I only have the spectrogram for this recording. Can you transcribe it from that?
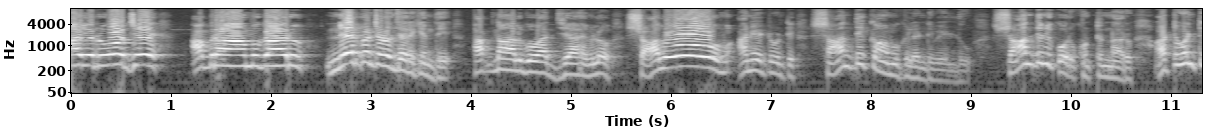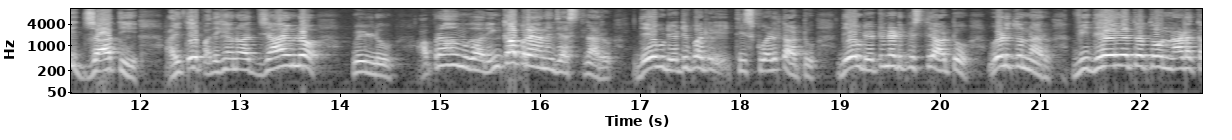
ఆయ రోజే అబ్రాహాము గారు నేర్పించడం జరిగింది. పద్నాలుగో అధ్యాయంలో షాలోమ్ అనేటువంటి శాంతి కాముకులండి వీళ్ళు. శాంతిని కోరుకుంటున్నారు. అటువంటి జాతి అయితే పదిహేనో అధ్యాయంలో వీళ్ళు అబ్రహాము గారు ఇంకా ప్రయాణం చేస్తున్నారు. దేవుడు ఎటుపటి తీసుకువెళితే అటు దేవుడు ఎటు నడిపిస్తే అటు వెళుతున్నారు. విధేయతతో నడక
